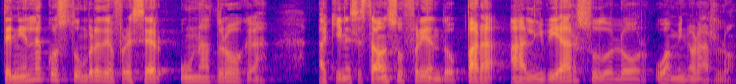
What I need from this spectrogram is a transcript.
tenían la costumbre de ofrecer una droga a quienes estaban sufriendo para aliviar su dolor o aminorarlo.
